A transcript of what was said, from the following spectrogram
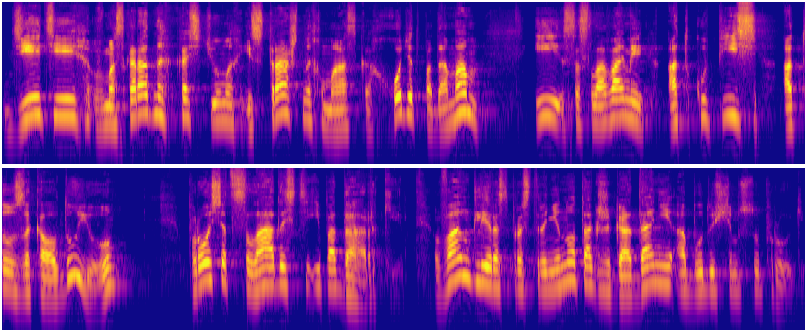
Дети в маскарадных костюмах и страшных масках ходят по домам и со словами «откупись, а то заколдую» просят сладости и подарки. В Англии распространено также гадание о будущем супруге.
